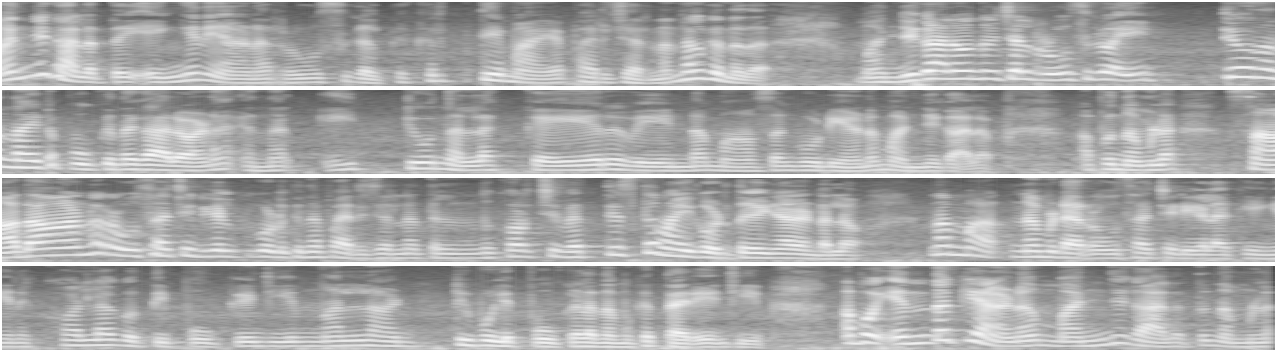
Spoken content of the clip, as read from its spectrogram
മഞ്ഞുകാലത്ത് എങ്ങനെയാണ് റോസുകൾക്ക് കൃത്യമായ പരിചരണം നൽകുന്നത്? മഞ്ഞുകാലം എന്ന് വെച്ചാൽ റോസുകൾ ഏറ്റവും നന്നായിട്ട് പൂക്കുന്ന കാലമാണ്. എന്നാൽ ഏറ്റവും നല്ല കെയർ വേണ്ട മാസം കൂടിയാണ് മഞ്ഞുകാലം. അപ്പോൾ നമ്മൾ സാധാരണ റോസാ ചെടികൾക്ക് കൊടുക്കുന്ന പരിചരണത്തിൽ നിന്ന് കുറച്ച് വ്യത്യസ്തമായി കൊടുത്തു കഴിഞ്ഞാലുണ്ടല്ലോ നമ്മ നമ്മുടെ റോസാ ചെടികളൊക്കെ ഇങ്ങനെ കൊല കൊത്തി പൂക്കുകയും ചെയ്യും. നല്ല അടിപൊളി പൂക്കളെ നമുക്ക് തരുകയും ചെയ്യും. അപ്പോൾ എന്തൊക്കെയാണ് മഞ്ഞുകാലത്ത് നമ്മൾ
